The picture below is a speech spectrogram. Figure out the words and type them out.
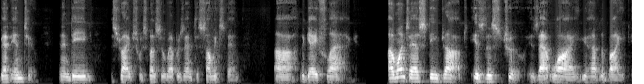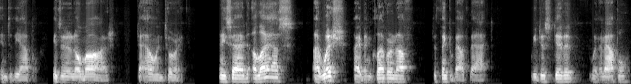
bit into. And indeed, the stripes were supposed to represent to some extent uh, the gay flag. I once asked Steve Jobs, is this true? Is that why you have the bite into the apple? Is it an homage to Alan Turing? And he said, Alas, I wish I had been clever enough to think about that. We just did it with an apple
